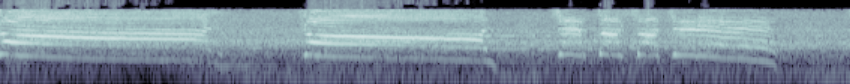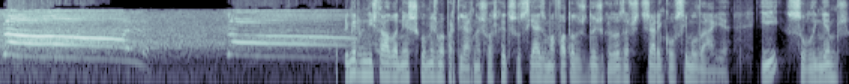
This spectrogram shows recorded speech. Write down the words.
Gol! Gol! Shaqiri! Gol! Gol! O primeiro-ministro albanês chegou mesmo a partilhar nas suas redes sociais uma foto dos dois jogadores a festejarem com o símbolo da águia. E, sublinhamos,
